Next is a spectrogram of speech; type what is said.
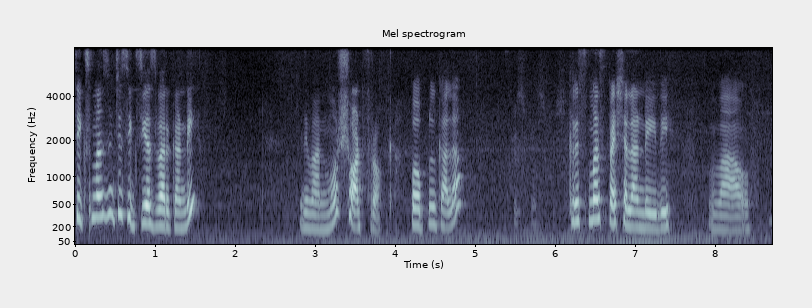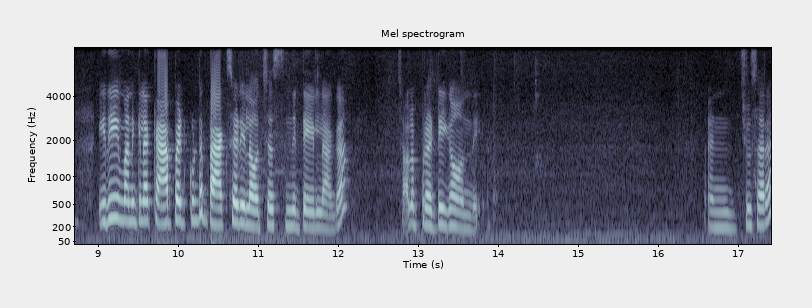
సిక్స్ మంత్స్ నుంచి సిక్స్ ఇయర్స్ వరకు అండి. ఇది one more short frock purple colour Christmas special అండి ఇది. వావ్ ఇది మనకి ఇలా క్యాప్ పెట్టుకుంటే బ్యాక్ సైడ్ ఇలా వచ్చేస్తుంది టైల్ లాగా. చాలా ప్రటీగా ఉంది. అండ్ చూసారా?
